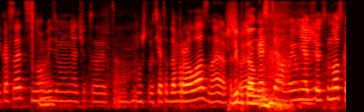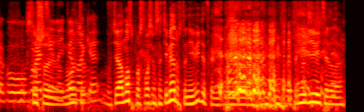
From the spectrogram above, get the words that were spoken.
Не касается, но, А. видимо, у меня что-то это, может быть, я тогда врала, знаешь, Либо э, тебя- гостям, и у меня чуть-чуть нос, как у Слушай, Буратино и ну, у Пиноккио. тебя, у тебя нос просто 8 сантиметров, то не видит, как бы. Это неудивительно.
